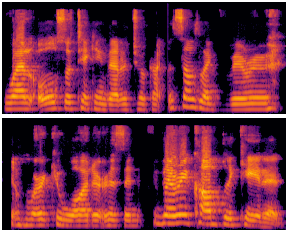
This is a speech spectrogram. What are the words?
while also taking that into account? It sounds like very murky waters and very complicated.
